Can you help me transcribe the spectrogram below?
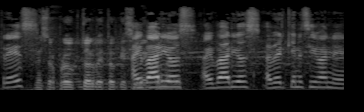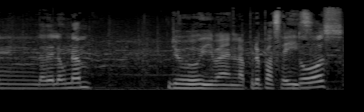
tres. Nuestro productor Betoques. Hay en varios, hay varios. A ver, ¿quiénes iban en la de la UNAM? Yo iba en la prepa 6. Dos.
